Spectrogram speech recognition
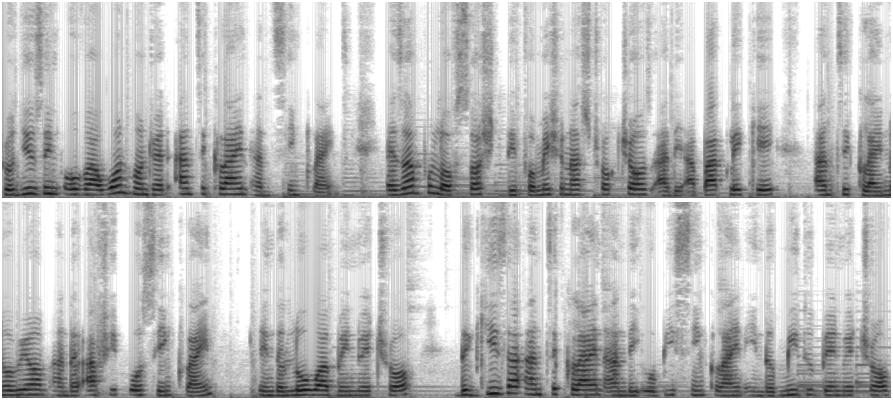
producing over 100 anticline and synclines. Example of such deformational structures are the Abakaliki anticlinorium and the Afikpo syncline in the lower Benue Trough, the Giza anticline and the Obi syncline in the middle Benue Trough,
